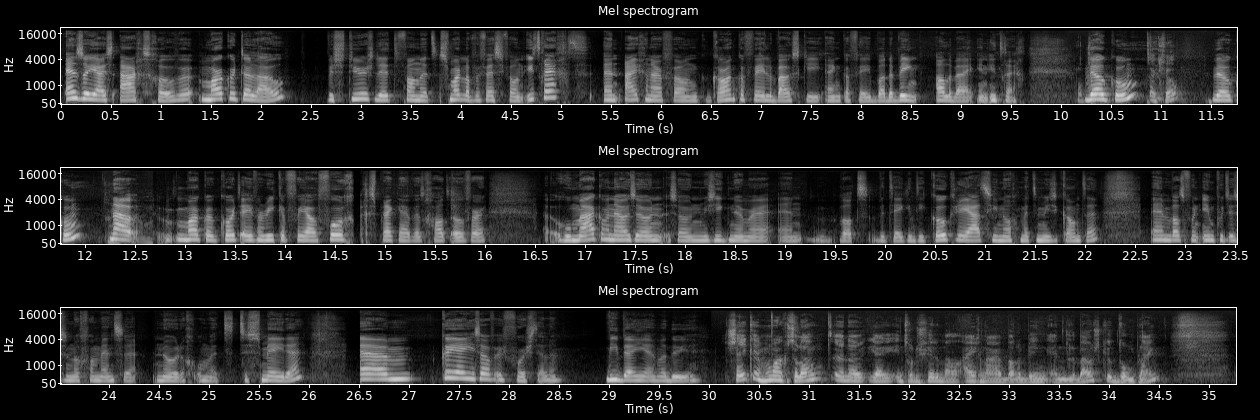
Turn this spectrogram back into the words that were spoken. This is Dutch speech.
En zojuist aangeschoven Marco Terlouw, bestuurslid van het Smartlappen Festival in Utrecht en eigenaar van Grand Café Lebowski en Café Badabing, allebei in Utrecht. Welkom. Dankjewel. Welkom. Nou, Marco, kort even een recap voor jou. Vorige gesprekken hebben we het gehad over uh, hoe maken we nou zo'n zo'n muzieknummer en wat betekent die co-creatie nog met de muzikanten? En wat voor input is er nog van mensen nodig om het te smeden? Um, kun jij jezelf even voorstellen? Wie ben je en wat doe je? Zeker, Marcus de Lang. En, uh, jij introduceerde me al eigenaar Badabing en Lebowski op Domplein.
